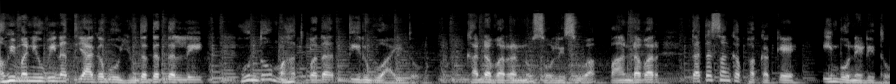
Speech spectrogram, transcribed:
ಅಭಿಮನ್ಯುವಿನ ತ್ಯಾಗವು ಯುದ್ಧದಲ್ಲಿ ಒಂದು ಮಹತ್ವದ ತಿರುವು ಆಯಿತು. ಕಂಡವರನ್ನು ಸೋಲಿಸುವ ಪಾಂಡವರ್ ಪಕ್ಕಕ್ಕೆ ಇಂಬು ನೀಡಿತು.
